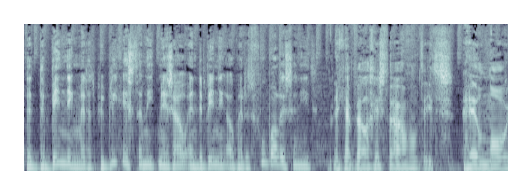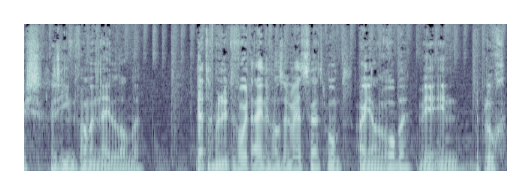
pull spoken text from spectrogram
de, binding met het publiek is er niet meer zo. En de binding ook met het voetbal is er niet. Ik heb wel gisteravond iets heel moois gezien van een Nederlander. 30 minuten voor het einde van zijn wedstrijd komt Arjan Robben weer in de ploeg.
